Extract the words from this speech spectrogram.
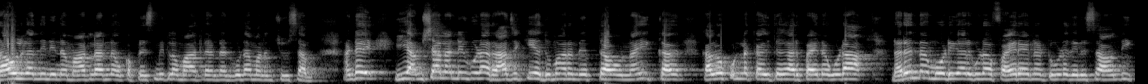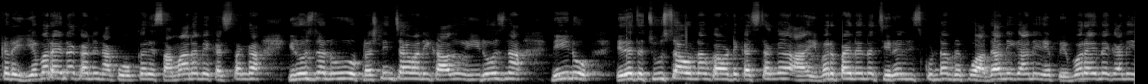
రాహుల్ గాంధీ నిన్న మాట్లాడిన ఒక ప్రెస్ మీట్లో మాట్లాడినట్టు కూడా మనం చూసాం. అంటే ఈ అంశాలన్నీ కూడా రాజకీయ దుమారం చెప్తా ఉన్నాయి. క కల్వకుంట్ల కవిత గారి పైన కూడా నరేంద్ర మోడీ గారు కూడా ఫైర్ అయినట్టు కూడా తెలుస్తూ ఉంది. ఇక్కడ ఎవరైనా కానీ నాకు ఒక్కరే సమానమే ఖచ్చితంగా. ఈ రోజున నువ్వు ప్రశ్నించావని కాదు. ఈ రోజున నేను ఏదైతే చూస్తూ ఉన్నాం కాబట్టి ఖచ్చితంగా ఎవరిపైనైనా చర్యలు తీసుకుంటాం. రేపు అదాని కానీ రేపు ఎవరైనా కానీ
